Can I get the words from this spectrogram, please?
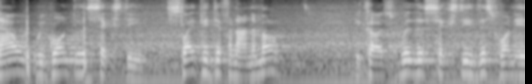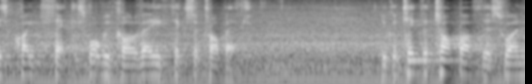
Now we go on to the 60. Slightly different animal because with the 60 this one is quite thick. It's what we call very thick thixotropic. You can take the top off this one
